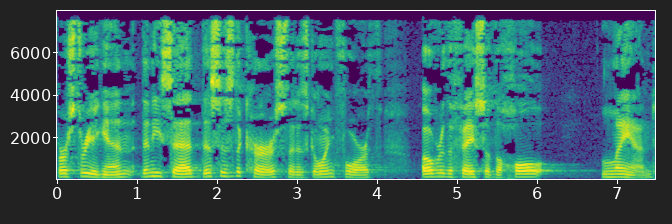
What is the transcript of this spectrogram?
Verse 3 again, then he said, this is the curse that is going forth over the face of the whole land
